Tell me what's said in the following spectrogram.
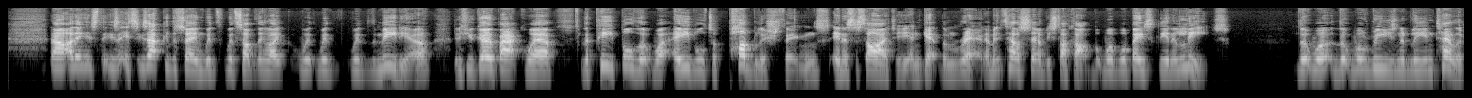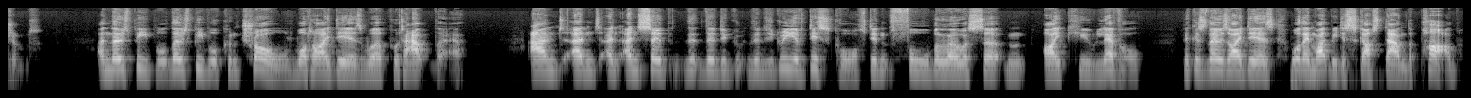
Now, I think it's it's exactly the same with with something like with with with the media. If you go back where the people that were able to publish things in a society and get them read, I mean, it's terribly stuck up, but we're basically an elite that were that were reasonably intelligent, and those people those people controlled what ideas were put out there, and and and and so the the, the degree of discourse didn't fall below a certain IQ level because those ideas, well, they might be discussed down the pub.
